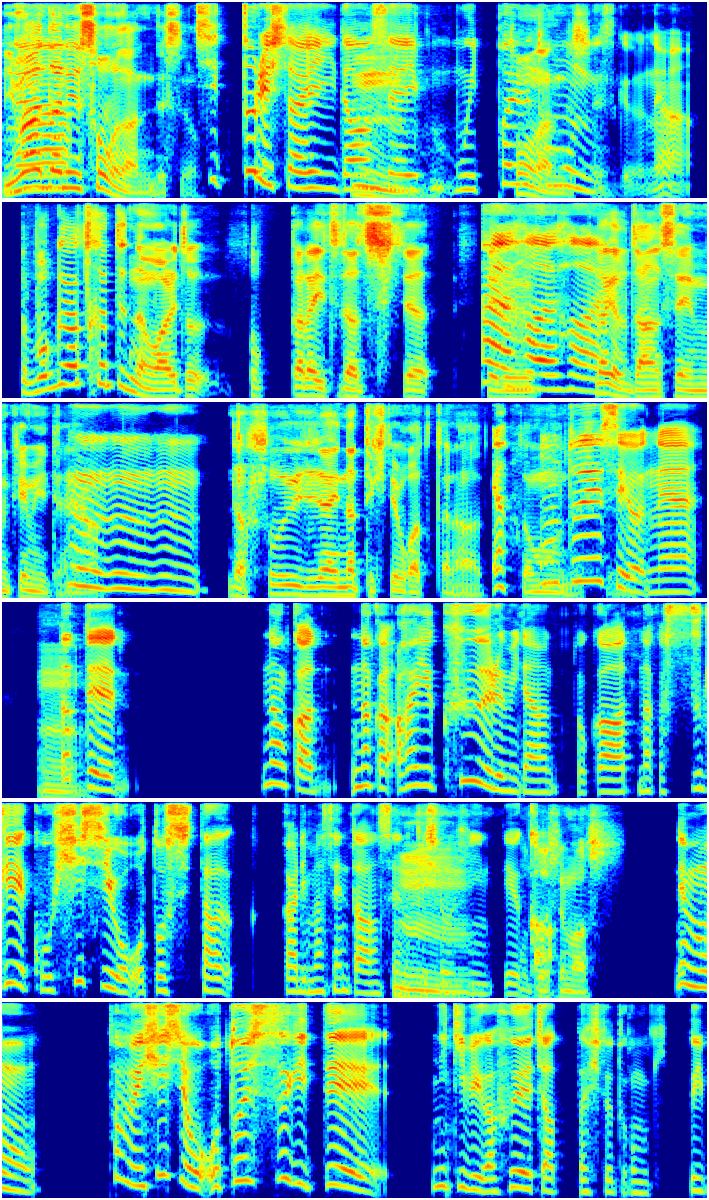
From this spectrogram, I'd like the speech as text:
いまだにそうなんですよ。しっとりしたい男性うんもいっぱいいると思うんですけどね。僕が使ってるのは割とそっから逸脱してしはいはいはい。だけど男性向けみたいな、うんうんうん。だからそういう時代になってきてよかったなと思うん本当ですよね、うん。だってなんかなんかああいうクールみたいなのとかなんかすげえこう皮脂を落としたがりません。男性の化粧品っていうか、落とします。でも多分皮脂を落としすぎてニキビが増えちゃった人とかもきっといっ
